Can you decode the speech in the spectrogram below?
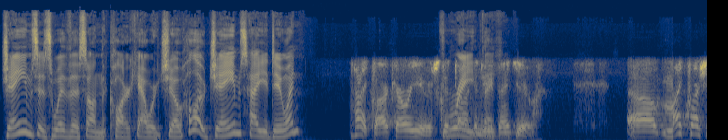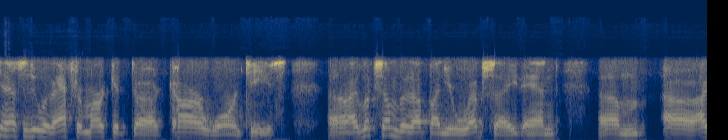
James is with us on the Clark Howard Show. Hello, James. How you doing? Hi, Clark. How are you? It's good Great, talking to you. Thank you. Uh, my question has to do with aftermarket uh, car warranties. Uh, I looked some of it up on your website, and um, uh, I,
